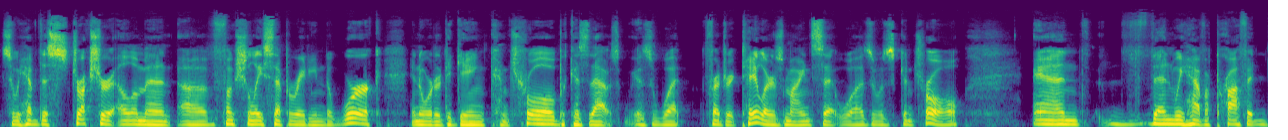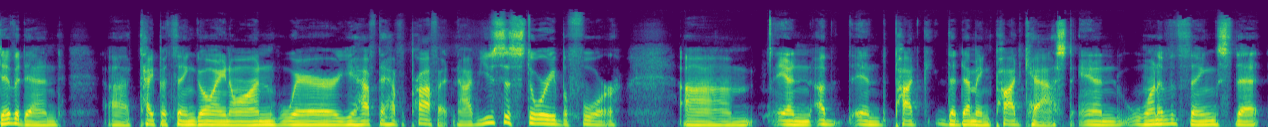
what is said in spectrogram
So we have this structure element of functionally separating the work in order to gain control because that is what Frederick Taylor's mindset was, was control. And then we have a profit dividend uh, type of thing going on where you have to have a profit. Now I've used this story before, um, in, uh, in pod, the Deming podcast. And one of the things that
